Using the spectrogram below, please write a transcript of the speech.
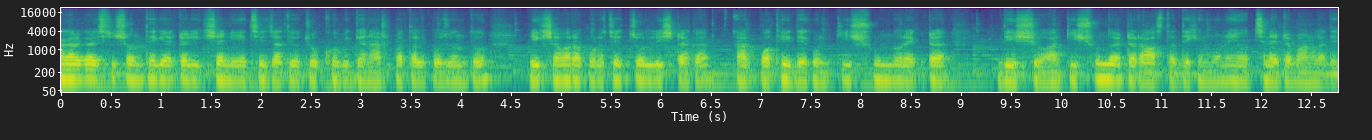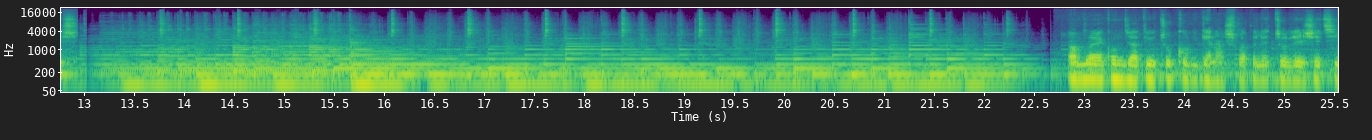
আগারগাঁও স্টেশন থেকে একটা রিক্সা নিয়েছি, জাতীয় চক্ষু বিজ্ঞান হাসপাতাল পর্যন্ত। রিক্সা ভাড়া পড়েছে চল্লিশ টাকা। আর পথেই দেখুন কি সুন্দর একটা দৃশ্য আর কি সুন্দর একটা রাস্তা দেখে মনেই হচ্ছে না এটা বাংলাদেশ। আমরা এখন জাতীয় চক্ষু বিজ্ঞান হাসপাতালে চলে এসেছি।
